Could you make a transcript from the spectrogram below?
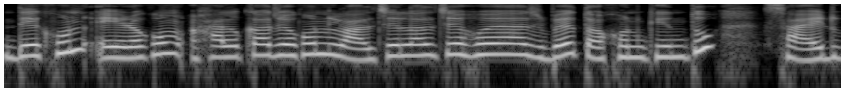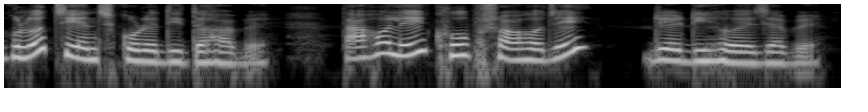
দেখুন, এরকম হালকা যখন লালচে লালচে হয়ে আসবে, তখন কিন্তু সাইডগুলো চেঞ্জ করে দিতে হবে। তাহলেই খুব সহজেই রেডি হয়ে যাবে।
